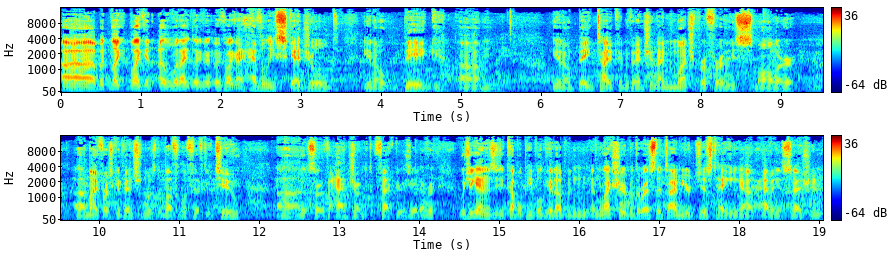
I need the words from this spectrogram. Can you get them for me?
Uh, but like like a, what I like, like a heavily scheduled, you know, big, um, you know, big type convention. I much prefer these smaller. Uh, my first convention was the Buffalo 52. Uh, sort of adjunct effectors or whatever, which again is a couple people get up and, and, lecture, but the rest of the time you're just hanging out, having a session,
